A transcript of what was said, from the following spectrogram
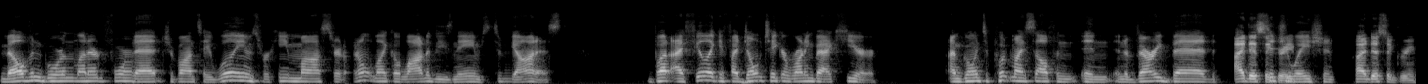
Melvin Gordon, Leonard Fournette, Javonte Williams, Raheem Mostert. I don't like a lot of these names, to be honest. But I feel like if I don't take a running back here, I'm going to put myself in in, in a very bad I disagree. situation. I disagree.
